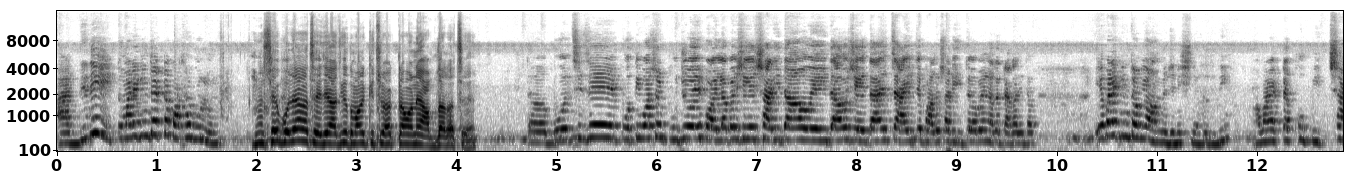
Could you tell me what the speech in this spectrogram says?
আর দিদি তোমার কিন্তু একটা কথা বলুন। হ্যাঁ সে বোঝা যাচ্ছে যে আজকে তোমার কিছু একটা মানে আবদার আছে। তো বলছি যে প্রতি বছর পুজোয় পয়লা বৈশাখে শাড়ি দাও এই দাও সেই দাও চাইতে ভালো শাড়ি দিতে হবে না টাকা দিতে হবে। এবারে কিন্তু আমি অন্য জিনিস নেব দিদি। আমার একটা খুব ইচ্ছা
